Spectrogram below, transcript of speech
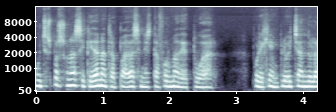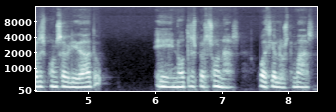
Muchas personas se quedan atrapadas en esta forma de actuar, por ejemplo, echando la responsabilidad en otras personas o hacia los demás.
